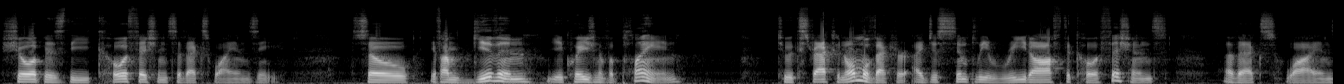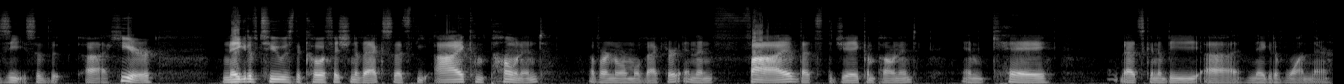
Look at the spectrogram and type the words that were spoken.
show up as the coefficients of x, y, and z. So if I'm given the equation of a plane, to extract a normal vector, I just simply read off the coefficients of x, y, and z. So the, uh, here, negative 2 is the coefficient of x, so that's the i component of our normal vector, and then 5, that's the j component, and k, that's going to be uh, negative 1 there.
